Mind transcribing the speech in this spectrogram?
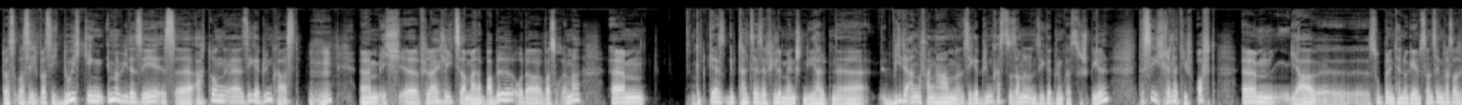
Das, was ich, was ich durchgehend immer wieder sehe, ist, äh, Achtung, äh, Sega Dreamcast. Mhm. Ähm, ich, äh, vielleicht liegt es an meiner Bubble oder was auch immer. Ähm, gibt, gibt halt sehr, sehr viele Menschen, die halt äh, wieder angefangen haben, Sega Dreamcast zu sammeln und Sega Dreamcast zu spielen. Das sehe ich relativ oft. Ähm, ja, äh, Super Nintendo Games, sonst irgendwas. Also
